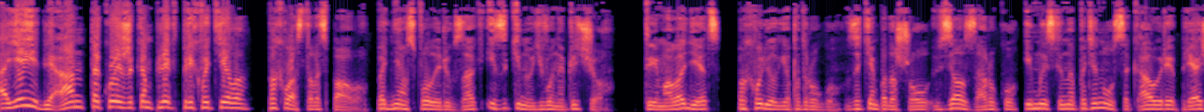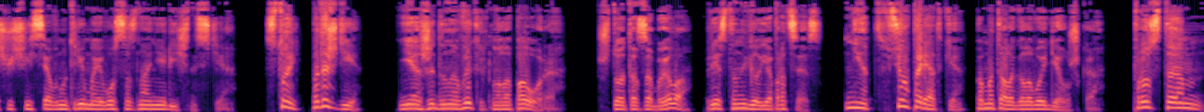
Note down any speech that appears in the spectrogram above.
«А я и для Ан такой же комплект прихватила», – похвасталась Пао, подняв с пола рюкзак и закинув его на плечо. «Ты молодец!» – похвалил я подругу, затем подошел, взял за руку и мысленно потянулся к ауре, прячущейся внутри моего сознания личности. «Стой, подожди!» Неожиданно выкрикнула Паора. «Что-то забыла?» – приостановил я процесс. «Нет, все в порядке», – помотала головой девушка. «Просто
